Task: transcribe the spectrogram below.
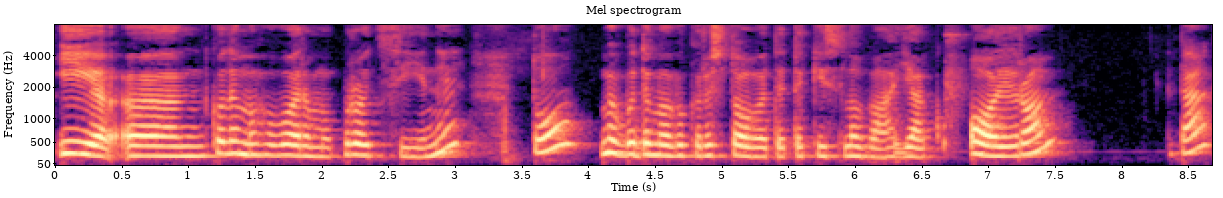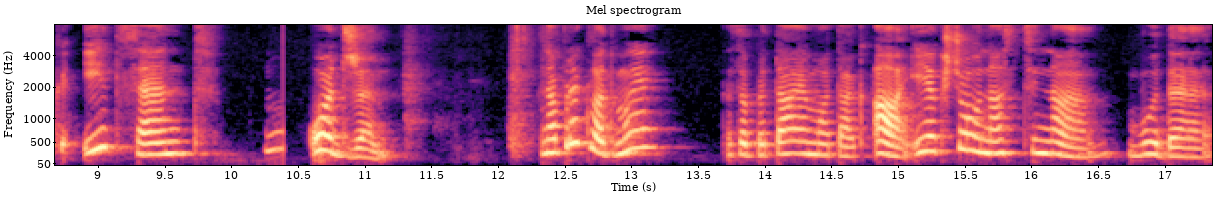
І е, коли ми говоримо про ціни, то ми будемо використовувати такі слова, як ойро, так, і цент. Отже, наприклад, ми запитаємо так. А, і якщо у нас ціна буде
